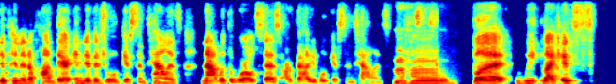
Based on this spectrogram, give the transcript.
dependent upon their individual gifts and talents not what the world says are valuable gifts and talents mm-hmm. but we like it's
